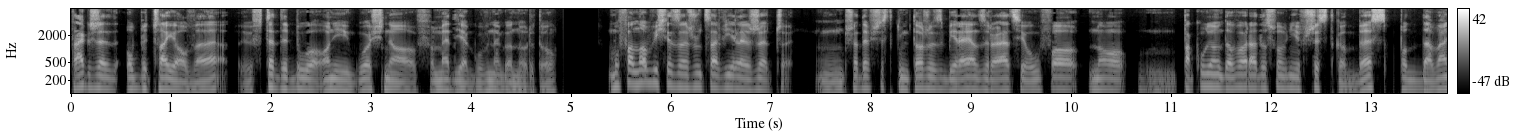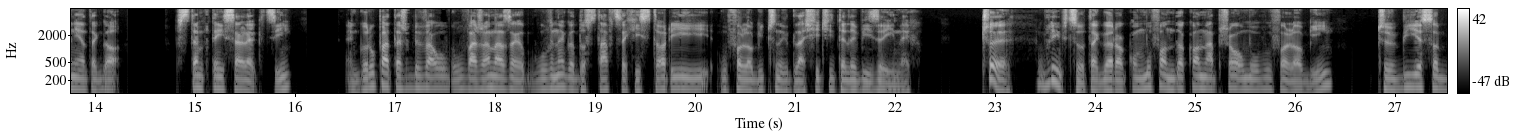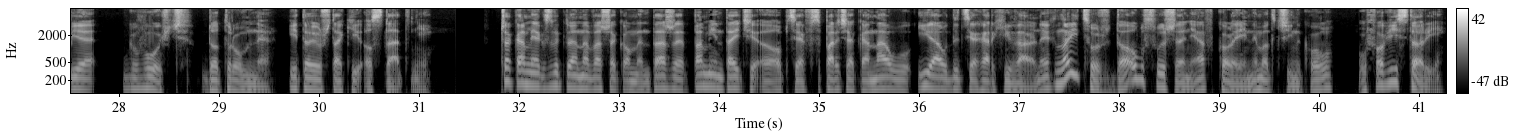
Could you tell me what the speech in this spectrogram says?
także obyczajowe. Wtedy było o niej głośno w mediach głównego nurtu. Mufonowi się zarzuca wiele rzeczy. Przede wszystkim to, że zbierając relacje UFO, no, pakują do wora dosłownie wszystko, bez poddawania tego wstępnej selekcji. Grupa też bywa uważana za głównego dostawcę historii ufologicznych dla sieci telewizyjnych. Czy w lipcu tego roku MUFON dokona przełomu w ufologii, czy wbije sobie gwóźdź do trumny i to już taki ostatni. Czekam jak zwykle na Wasze komentarze. Pamiętajcie o opcjach wsparcia kanału i audycjach archiwalnych. No i cóż, do usłyszenia w kolejnym odcinku UFO Historii.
